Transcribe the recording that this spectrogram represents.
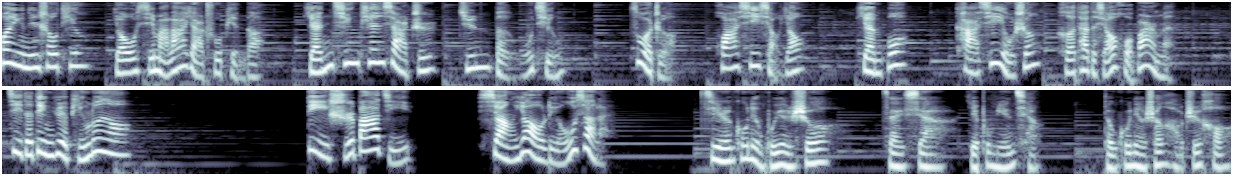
欢迎您收听由喜马拉雅出品的《言情天下之君本无情》，作者花溪小妖，演播卡西有声和他的小伙伴们。记得订阅、评论哦。第十八集，想要留下来。既然姑娘不愿说，在下也不勉强。等姑娘伤好之后，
